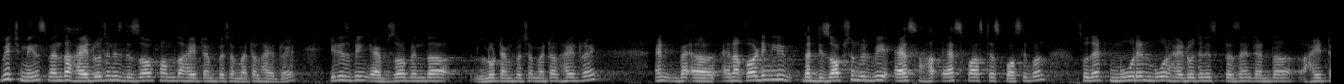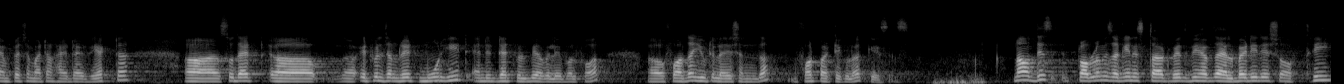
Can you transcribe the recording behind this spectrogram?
Which means when the hydrogen is desorbed from the high temperature metal hydride, it is being absorbed in the low temperature metal hydride and, uh, and accordingly the desorption will be as, as fast as possible. So that more and more hydrogen is present at the high temperature metal hydride reactor uh, so that uh, uh it will generate more heat and it, that will be available for, uh, for the utilization the, for particular cases. Now this problem is again start with we have the L by D ratio of 3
